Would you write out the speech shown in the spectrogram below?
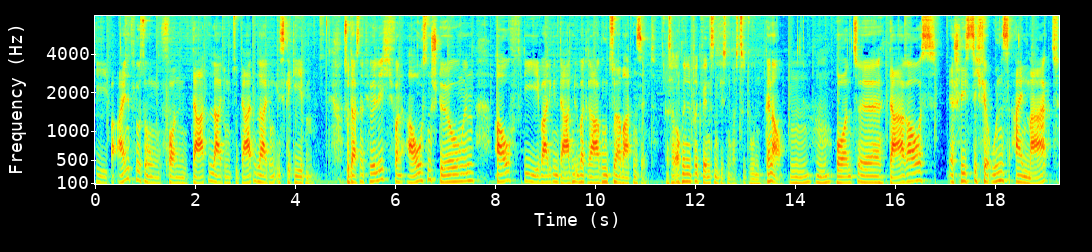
die Beeinflussung von Datenleitung zu Datenleitung ist gegeben, sodass natürlich von außen Störungen auf die jeweiligen Datenübertragungen zu erwarten sind. Das hat auch mit den Frequenzen ein bisschen was zu tun. Genau. Mhm. Mhm. Und äh, daraus erschließt sich für uns ein Markt,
